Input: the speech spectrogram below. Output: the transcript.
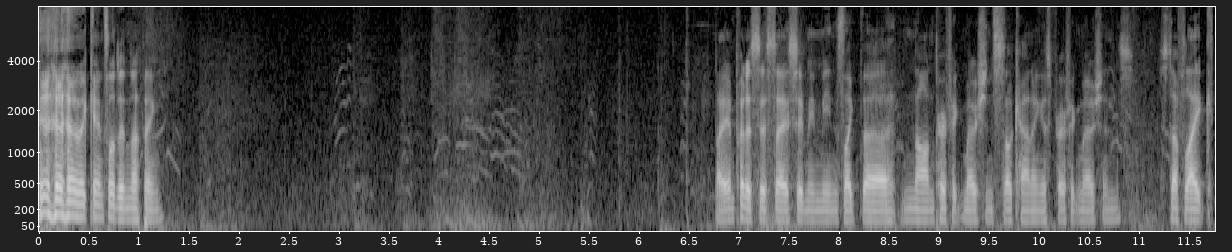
the cancel did nothing. By input assist, I assume he means like the non-perfect motions still counting as perfect motions. Stuff like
